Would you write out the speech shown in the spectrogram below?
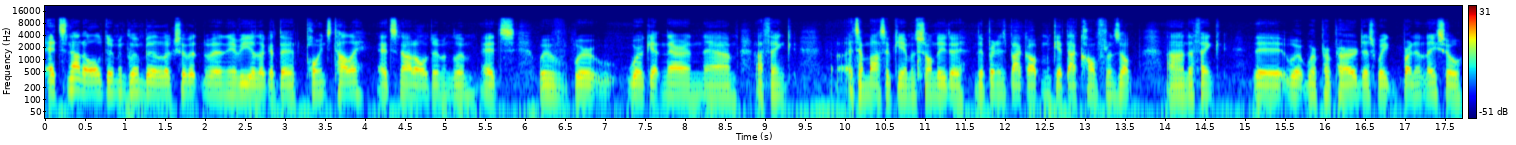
it's not all doom and gloom by the looks of it whenever you look at the points tally. It's not all doom and gloom. It's we've, we're we're getting there and um, I think it's a massive game on Sunday. To, to bring us back up and get that confidence up. And I think the we're, we're prepared this week brilliantly. So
